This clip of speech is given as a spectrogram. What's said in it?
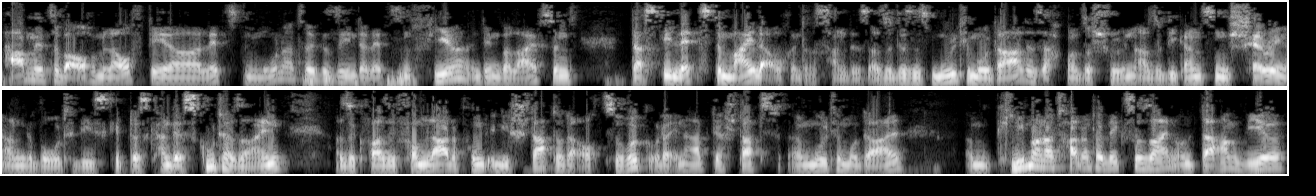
Haben jetzt aber auch im Lauf der letzten Monate gesehen, der letzten vier, in denen wir live sind, dass die letzte Meile auch interessant ist. Also das ist Multimodale, sagt man so schön. Also die ganzen Sharing-Angebote, die es gibt, das kann der Scooter sein. Also quasi vom Ladepunkt in die Stadt oder auch zurück oder innerhalb der Stadt äh, multimodal ähm, klimaneutral unterwegs zu sein. Und da haben wir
